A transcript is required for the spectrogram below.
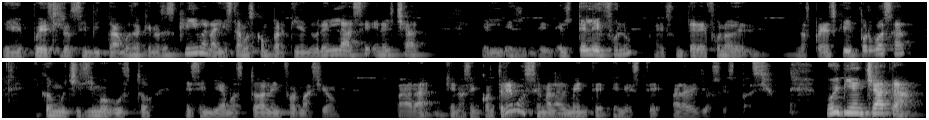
eh, pues los invitamos a que nos escriban. Ahí estamos compartiendo el enlace en el chat. El, teléfono, es un teléfono, de, nos pueden escribir por WhatsApp y con muchísimo gusto les enviamos toda la información para que nos encontremos semanalmente en este maravilloso espacio. Muy bien, chata.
